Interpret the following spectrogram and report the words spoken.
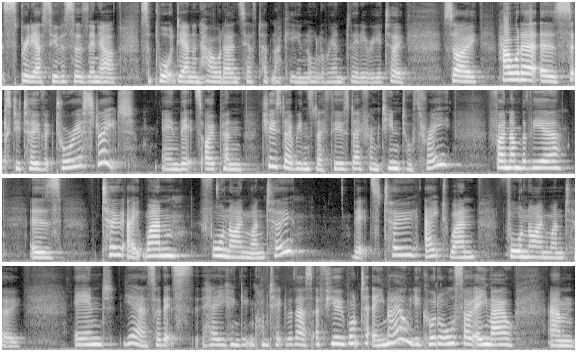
spread our services and our support down in Hawera and South Taranaki and all around that area too. So Hawera is 62 Victoria Street and that's open Tuesday, Wednesday, Thursday from 10 till 3. Phone number there is 281 4912. That's 281 4912. And yeah, so that's how you can get in contact with us. If you want to email, you could also email um,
